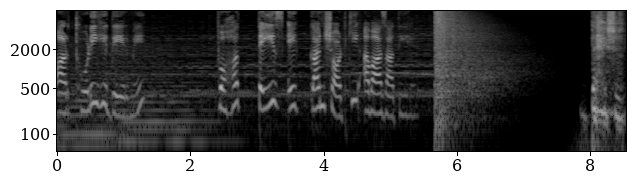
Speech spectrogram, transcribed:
और थोड़ी ही देर में बहुत तेज एक गन शॉट की आवाज़ आती है। दहशत।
